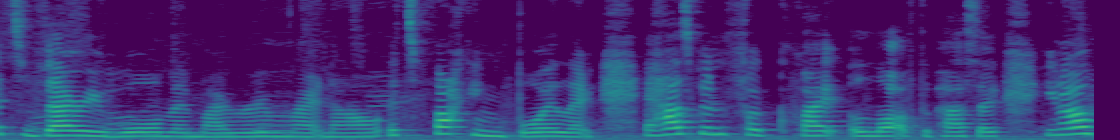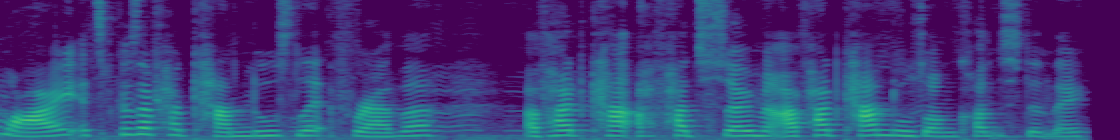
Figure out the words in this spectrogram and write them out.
It's very warm in my room right now. It's fucking boiling. It has been for quite a lot of the past day. You know why? It's because I've had candles lit forever. I've had I've had so many I've had candles on constantly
